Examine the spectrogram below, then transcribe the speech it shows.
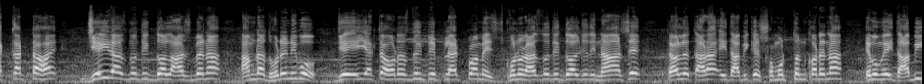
এক কাট্টা হয়। যেই রাজনৈতিক দল আসবে না, আমরা ধরে নিব যে এই একটা অরাজনৈতিক প্ল্যাটফর্মে কোনো রাজনৈতিক দল যদি না আসে তাহলে তারা এই দাবিকে সমর্থন করে না এবং এই দাবি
